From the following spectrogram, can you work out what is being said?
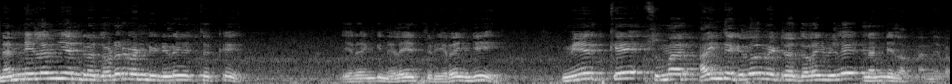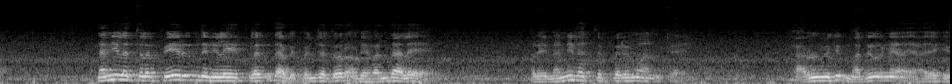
நன்னிலம் என்ற தொடர்வண்டி நிலையத்துக்கு இறங்கி நிலையத்தில் இறங்கி மேற்கே சுமார் ஐந்து கிலோமீட்டர் தொலைவிலே நன்னிலம் நன்னிலம். நன்னிலத்தில் பேருந்து நிலையத்திலேருந்து அப்படி கொஞ்சம் தூரம் அப்படி வந்தாலே அப்படி நன்னிலத்து பெருமான்கிட்ட அருள்மிகு மதுவனாயகி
